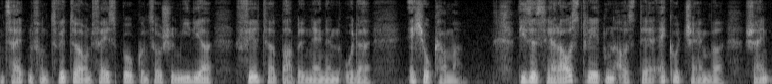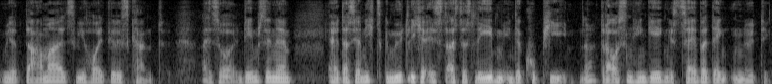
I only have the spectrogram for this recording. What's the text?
in Zeiten von Twitter und Facebook und Social Media Filterbubble nennen oder Echokammer. Dieses Heraustreten aus der Echo Chamber scheint mir damals wie heute riskant. Also in dem Sinne, äh, dass ja nichts gemütlicher ist als das Leben in der Kopie. Ne? Draußen hingegen ist selber Denken nötig.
